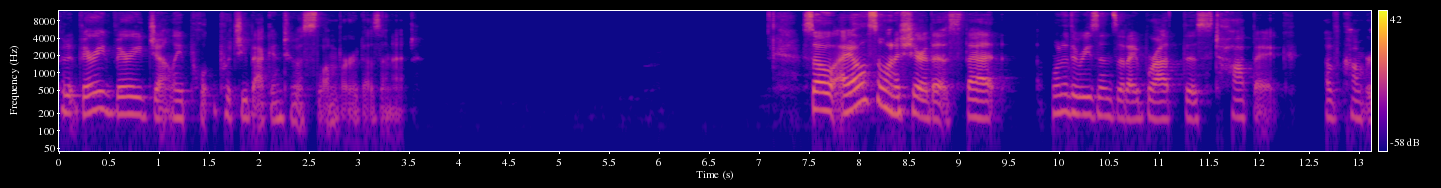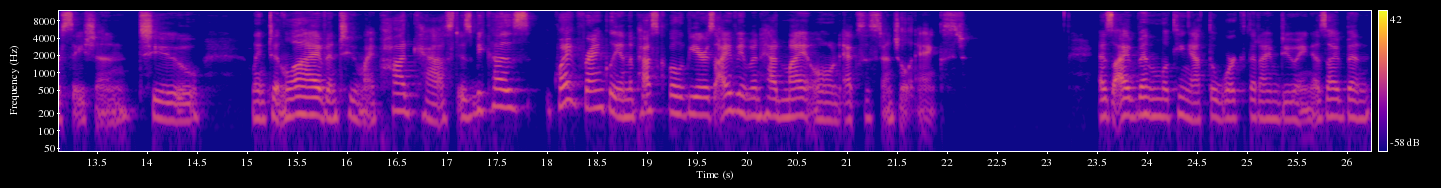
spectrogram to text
But it very, very gently puts you back into a slumber, doesn't it? So I also want to share this that one of the reasons that I brought this topic of conversation to LinkedIn Live and to my podcast is because, quite frankly, in the past couple of years, I've even had my own existential angst. As I've been looking at the work that I'm doing, as I've been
